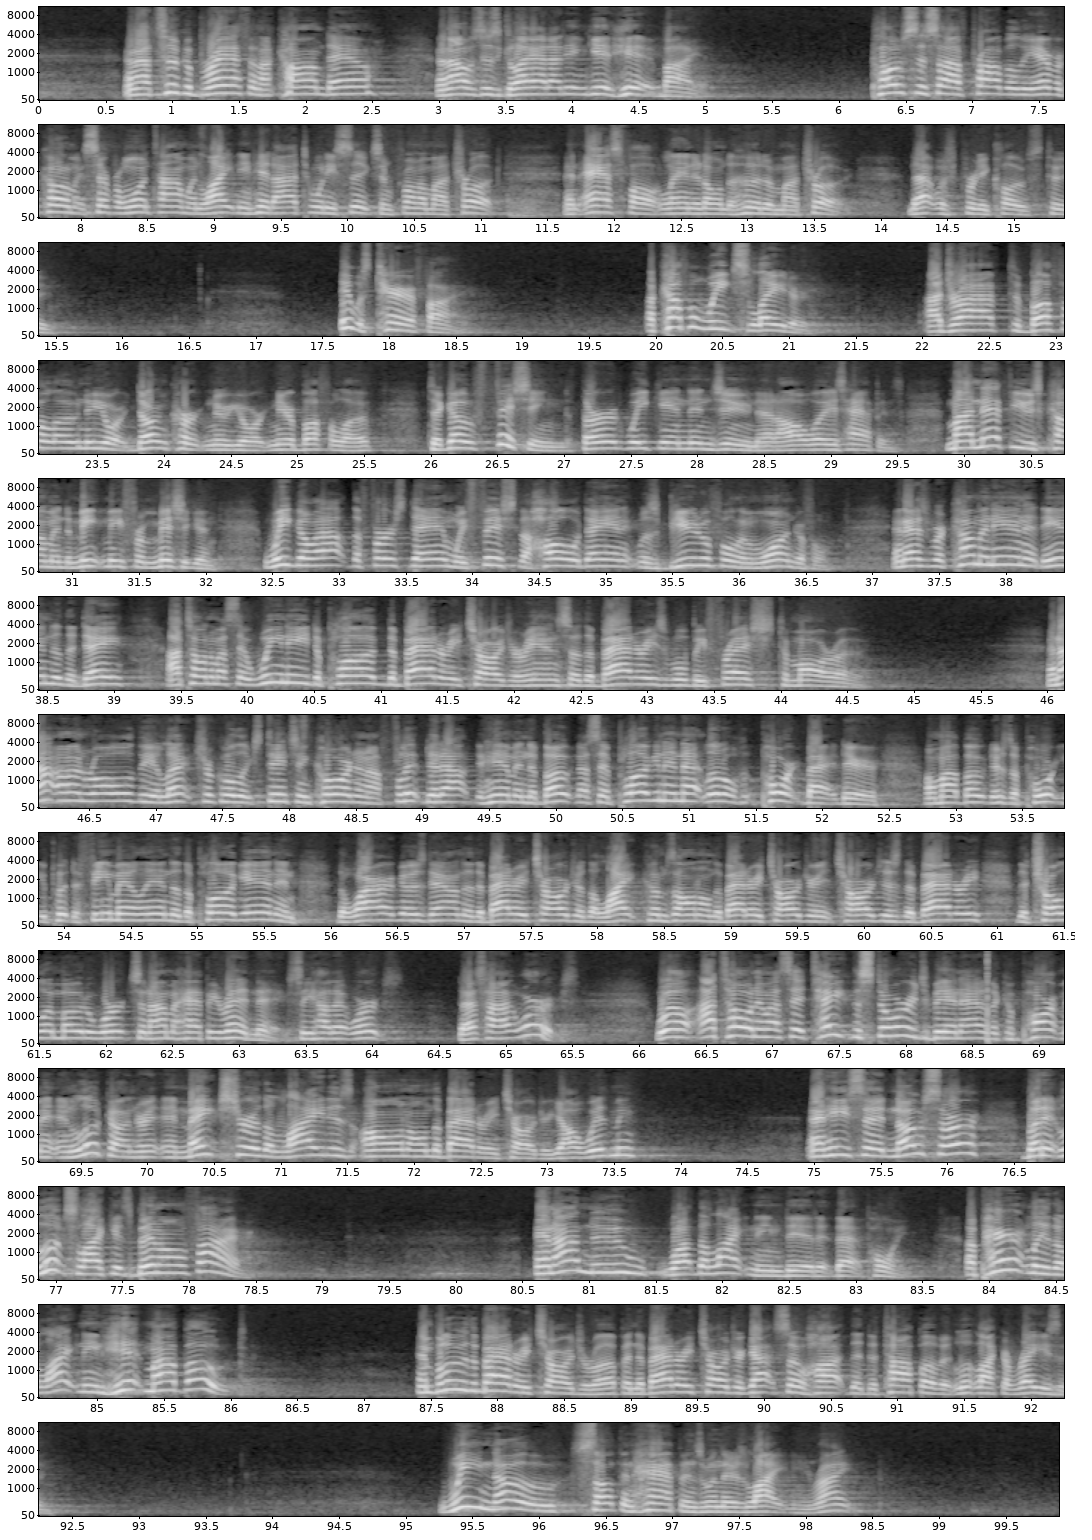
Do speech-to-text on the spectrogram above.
And I took a breath and I calmed down, and I was just glad I didn't get hit by it. Closest I've probably ever come, except for one time when lightning hit I 26 in front of my truck and asphalt landed on the hood of my truck. That was pretty close, too. It was terrifying. A couple weeks later, I drive to Buffalo, New York, Dunkirk, New York, near Buffalo, to go fishing the third weekend in June. That always happens. My nephew's coming to meet me from Michigan. We go out the first day and we fish the whole day, and it was beautiful and wonderful. And as we're coming in at the end of the day, I told him, I said, we need to plug the battery charger in so the batteries will be fresh tomorrow. And I unrolled the electrical extension cord and I flipped it out to him in the boat. And I said, plug it in that little port back there. On my boat, there's a port. You put the female end of the plug in, and the wire goes down to the battery charger. The light comes on on the battery charger. It charges the battery. The trolling motor works, and I'm a happy redneck. See how that works? That's how it works. Well, I told him, I said, take the storage bin out of the compartment and look under it and make sure the light is on on the battery charger. Y'all with me? And he said, No, sir, but it looks like it's been on fire. And I knew what the lightning did at that point. Apparently, the lightning hit my boat and blew the battery charger up, and the battery charger got so hot that the top of it looked like a raisin. We know something happens when there's lightning, right?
